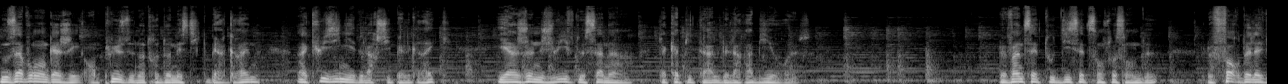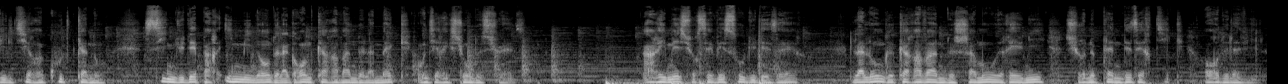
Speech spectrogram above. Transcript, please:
nous avons engagé, en plus de notre domestique Bergren, un cuisinier de l'archipel grec et un jeune juif de Sanaa, la capitale de l'Arabie heureuse. Le 27 août 1762, le fort de la ville tire un coup de canon, signe du départ imminent de la grande caravane de la Mecque en direction de Suez. Arrimée sur ces vaisseaux du désert, la longue caravane de chameaux est réunie sur une plaine désertique hors de la ville.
